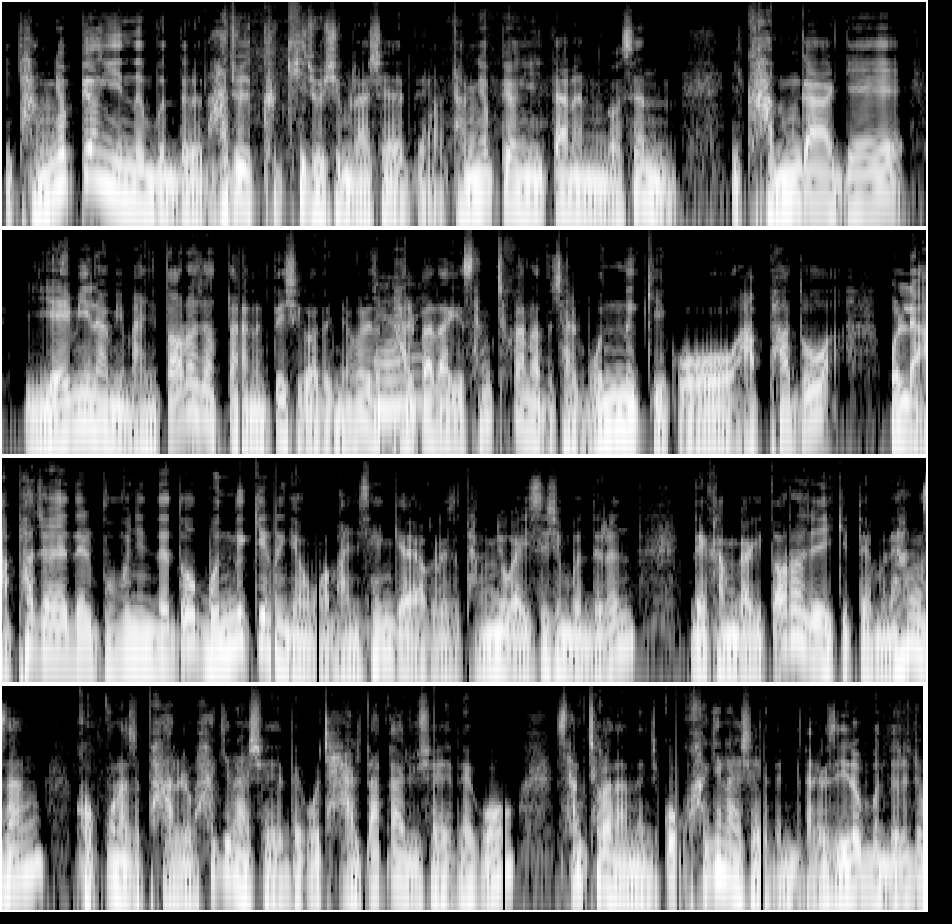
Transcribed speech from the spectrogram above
이 당뇨병이 있는 분들은 아주 극히 조심을 하셔야 돼요. 당뇨병이 있다는 것은 이 감각에 이 예민함이 많이 떨어졌다는 뜻이거든요. 그래서 네. 발바닥에 상처가 나도 잘 못 느끼고 아파도 원래 아파져야 될 부분인데도 못 느끼는 경우가 많이 생겨요. 그래서 당뇨가 있으신 분들은 내 감각이 떨어져 있기 때문에 항상 걷고 나서 발을 확인하셔야 되고 잘 닦아주셔야 되고 상처가 났는지 꼭 확인하셔야 됩니다. 그래서 이런 분들은 좀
